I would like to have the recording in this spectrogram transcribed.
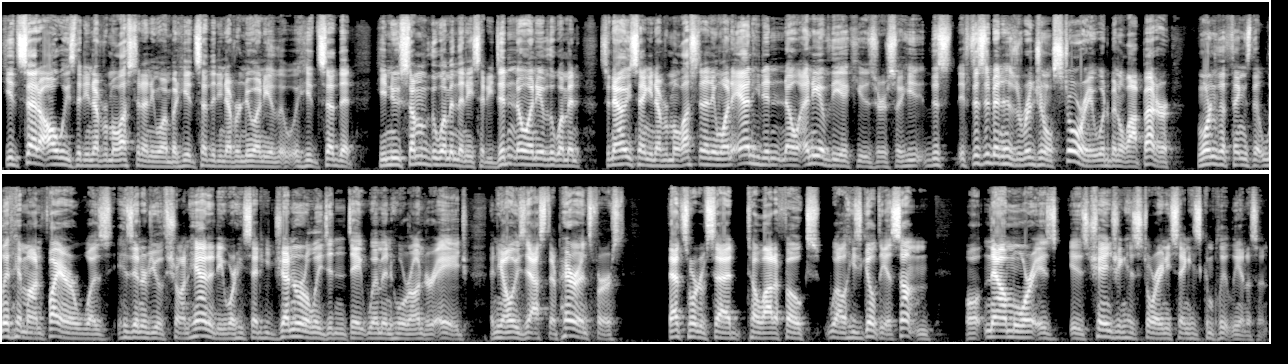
He had said always that he never molested anyone, but he had said that he never knew any of the, he had said that he knew some of the women, then he said he didn't know any of the women. So now he's saying he never molested anyone and he didn't know any of the accusers. So he, this, if this had been his original story, it would have been a lot better. One of the things that lit him on fire was his interview with Sean Hannity, where he said he generally didn't date women who were underage and he always asked their parents first that sort of said to a lot of folks, well, he's guilty of something. Well, now Moore is, is changing his story and he's saying he's completely innocent.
